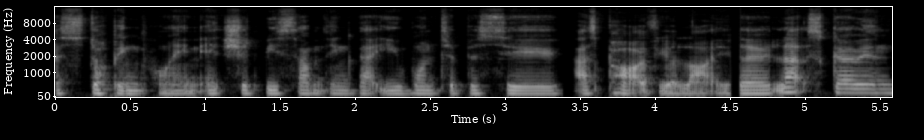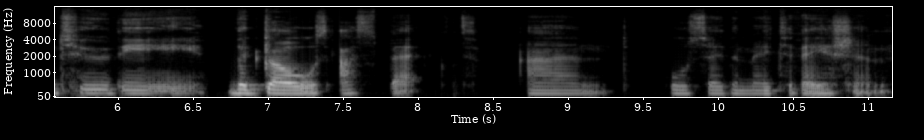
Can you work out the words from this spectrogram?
a stopping point. It should be something that you want to pursue as part of your life. So let's go into the the goals aspect and also the motivation.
